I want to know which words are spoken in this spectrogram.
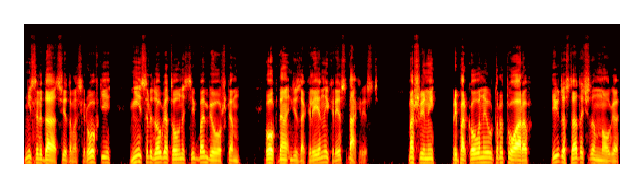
ни следа светомаскировки, ни следов готовности к бомбежкам. Окна не заклеены крест-накрест. Машины припаркованы у тротуаров, их достаточно много,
